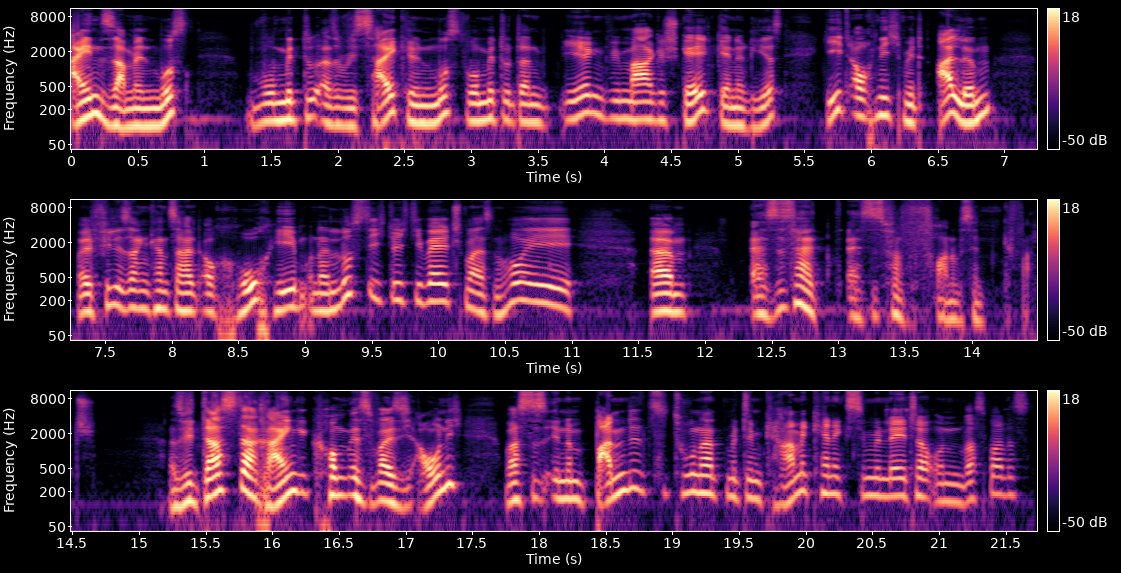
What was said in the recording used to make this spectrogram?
einsammeln musst, womit du, also recyceln musst, womit du dann irgendwie magisch Geld generierst. Geht auch nicht mit allem, weil viele Sachen kannst du halt auch hochheben und dann lustig durch die Welt schmeißen. Hui. Ähm, es ist halt, es ist von vorne bis hinten Quatsch. Also wie das da reingekommen ist, weiß ich auch nicht. Was das in einem Bundle zu tun hat mit dem Car Mechanic Simulator und was war das?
